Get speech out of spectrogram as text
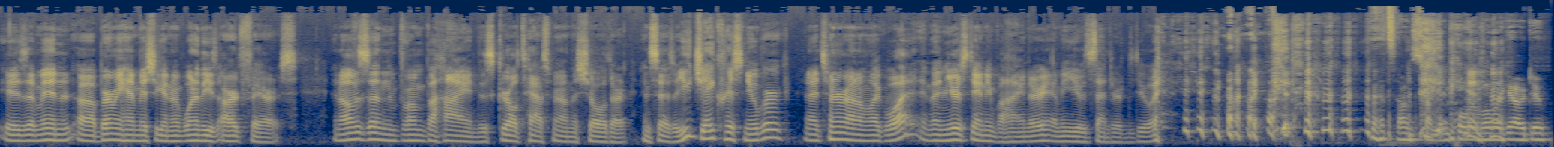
Is I'm in uh, Birmingham, Michigan, at one of these art fairs. And all of a sudden, from behind, this girl taps me on the shoulder and says, Are you J. Chris Newberg? And I turn around, I'm like, What? And then you're standing behind her. I mean, you would send her to do it. That sounds something horrible like I would do.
